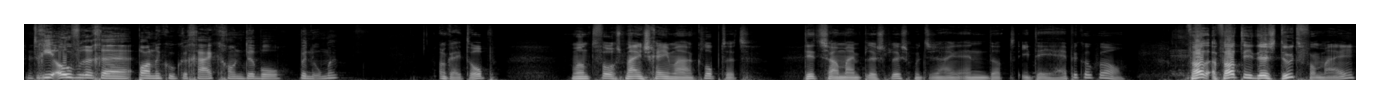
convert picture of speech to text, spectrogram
drie overige pannenkoeken ga ik gewoon dubbel benoemen. Oké, top. Want volgens mijn schema klopt het. Dit zou mijn plus plus moeten zijn en dat idee heb ik ook wel. Wat, wat hij dus doet voor mij,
